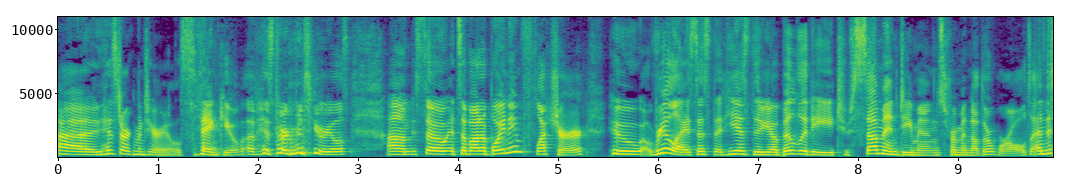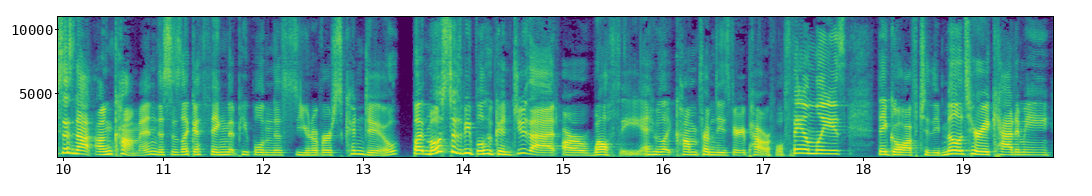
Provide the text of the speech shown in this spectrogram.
Uh, His Dark Materials. Thank you, of his dark materials. Um, so it's about a boy named Fletcher who realizes that he has the ability to summon demons from another world. And this is not uncommon. This is like a thing that people in this universe can do. But most of the people who can do that are wealthy and who like come from these very powerful families. They go off to the military academy.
